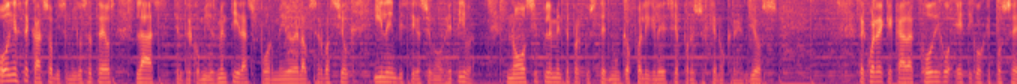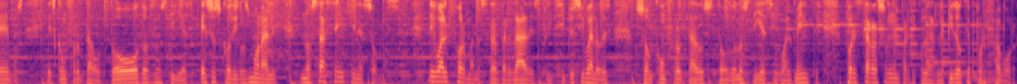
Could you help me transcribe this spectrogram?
O en este caso, a mis amigos ateos, las, entre comillas, mentiras por medio de la observación y la investigación objetiva. No simplemente porque usted nunca fue a la iglesia, por eso es que no cree en Dios. Recuerde que cada código ético que poseemos es confrontado todos los días. Esos códigos morales nos hacen quienes somos. De igual forma, nuestras verdades, principios y valores son confrontados todos los días igualmente. Por esta razón en particular, le pido que por favor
